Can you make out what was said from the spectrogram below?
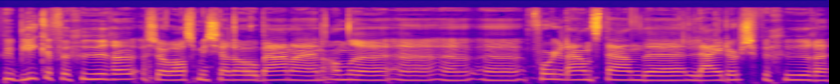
publieke figuren, zoals Michelle Obama en andere eh, eh, vooraanstaande leidersfiguren,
